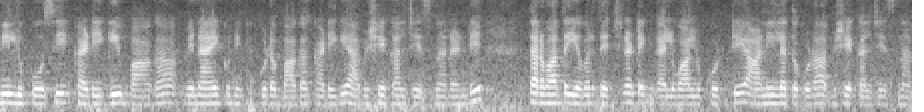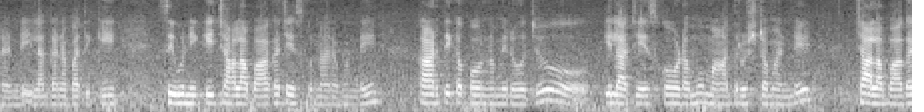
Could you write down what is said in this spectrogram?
నీళ్ళు పోసి కడిగి బాగా వినాయకునికి కూడా బాగా కడిగి అభిషేకాలు చేసినారండి. తర్వాత ఎవరు తెచ్చిన టెంకాయలు వాళ్ళు కొట్టి ఆ నీళ్ళతో కూడా అభిషేకాలు చేసినారండి. ఇలా గణపతికి శివునికి చాలా బాగా చేసుకున్నారమండి. కార్తీక పౌర్ణమి రోజు ఇలా చేసుకోవడము మా అదృష్టం అండి చాలా బాగా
